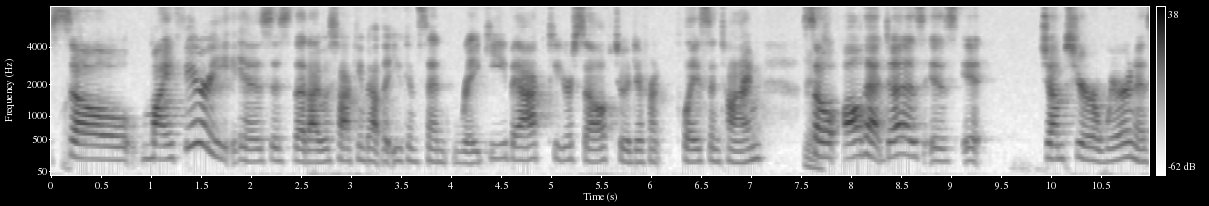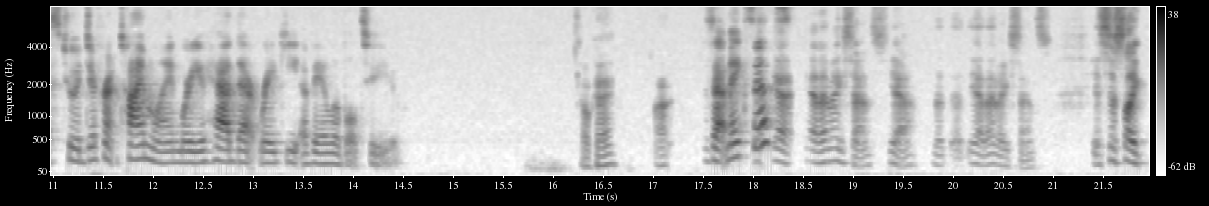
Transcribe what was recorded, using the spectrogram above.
So my theory is is that I was talking about that you can send Reiki back to yourself to a different place and time. So all that does is it jumps your awareness to a different timeline where you had that Reiki available to you. Okay. Does that make sense? Yeah. Yeah. That makes sense. Yeah. That, that- yeah. That makes sense. It's just like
